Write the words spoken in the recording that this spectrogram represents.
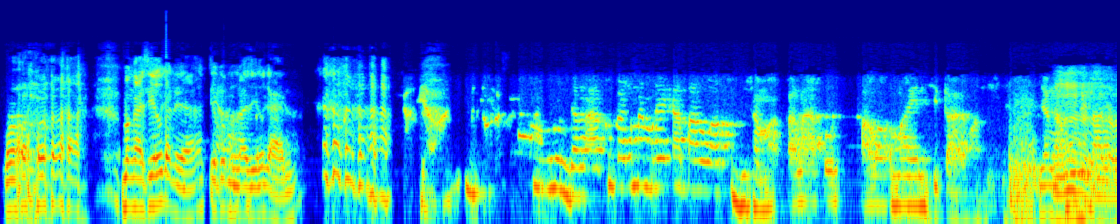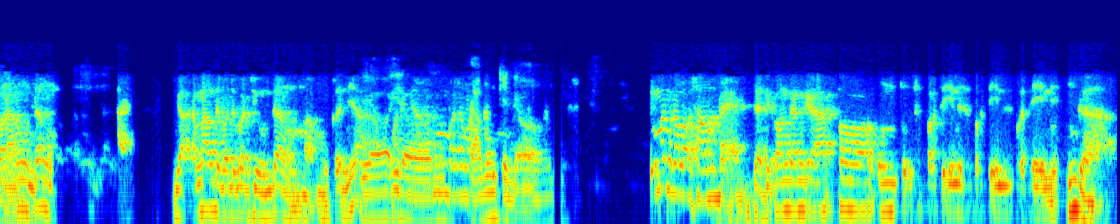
Oh, menghasilkan ya, cukup menghasilkan. mengundang aku karena mereka tahu aku bisa karena aku tahu aku main gitar ya nggak Hmm. mungkin ada orang undang nggak kenal tiba-tiba diundang nggak mungkin ya Yo, aku pernah- nggak mungkin dong. Cuman kalau sampai jadi konten kreator untuk seperti ini seperti ini seperti ini enggak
